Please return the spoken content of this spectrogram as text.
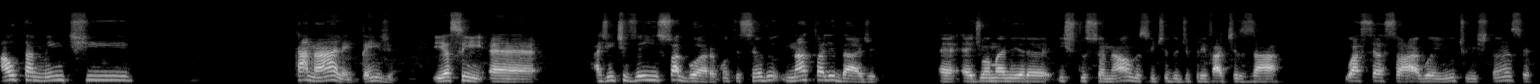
altamente canalha, entende? E assim, é, a gente vê isso agora acontecendo na atualidade, é, é de uma maneira institucional, no sentido de privatizar o acesso à água em última instância,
